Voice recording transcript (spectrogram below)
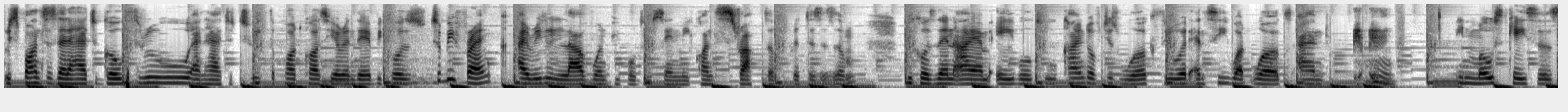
responses that I had to go through and had to tweak the podcast here and there because, to be frank, I really love when people do send me constructive criticism because then I am able to kind of just work through it and see what works. And in most cases,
